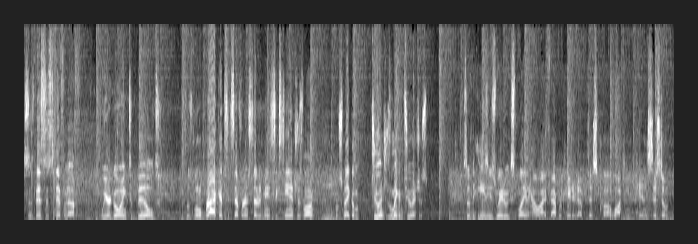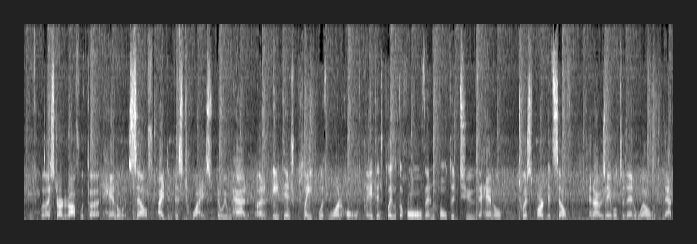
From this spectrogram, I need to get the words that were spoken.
since this is stiff enough, we are going to build those little brackets, except for instead of being 16 inches long, we'll just make them two inches. We'll make them two inches. So the easiest way to explain how I fabricated up this uh, locking pin system was I started off with the handle itself. I did this twice, and we had an eighth inch plate with one hole. The eighth inch plate with the hole then bolted to the handle twist part itself, and I was able to then weld that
